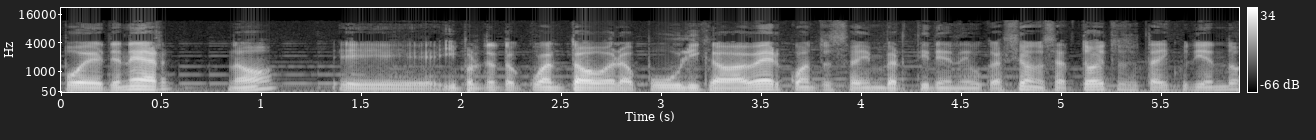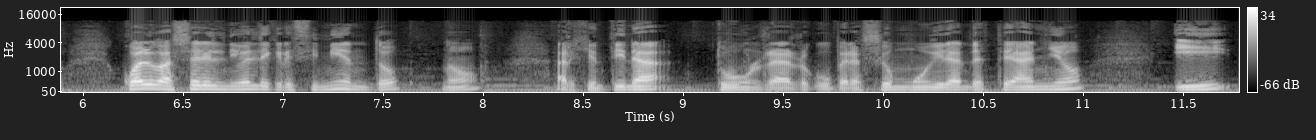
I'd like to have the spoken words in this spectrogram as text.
puede tener, ¿no? Eh, y por tanto cuánta obra pública va a haber, cuánto se va a invertir en educación, o sea, todo esto se está discutiendo, cuál va a ser el nivel de crecimiento, ¿no? Argentina tuvo una recuperación muy grande este año y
